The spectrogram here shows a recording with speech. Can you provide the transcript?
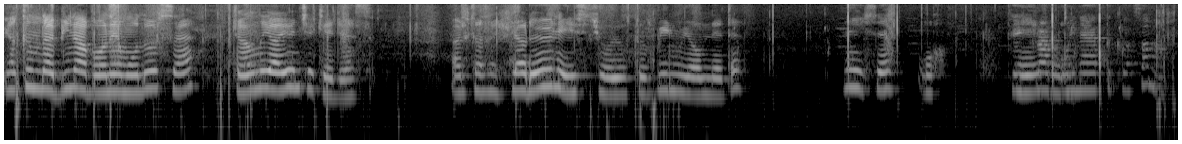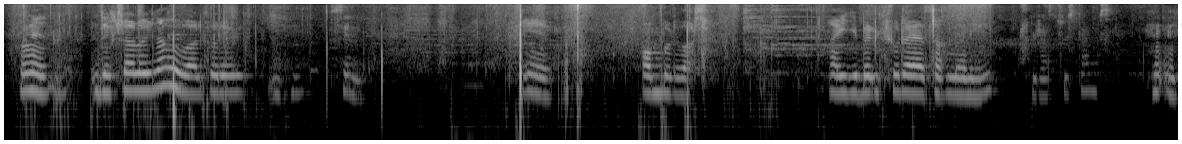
yakında bin abonem olursa canlı yayın çekeceğiz. Arkadaşlar öyle istiyor YouTube. Bilmiyorum neden. Neyse. Oh. Tekrar Evet. oynaya tıklasana. Evet. Deklar oyuna mı var görevi? Senin. Evet. Amber var. Haydi ben şuraya saklanayım. Biraz su ister misin? Hı hı.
